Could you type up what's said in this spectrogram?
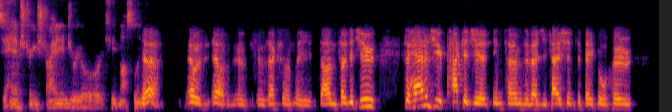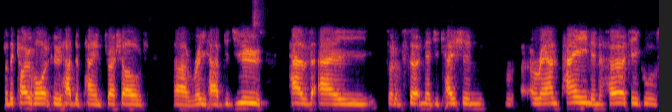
to hamstring strain injury or, or acute muscle injury. Yeah, it was yeah, it was, excellently done. So did you? So how did you package it in terms of education to people who, for the cohort who had the pain threshold uh, rehab, did you have a sort of certain education around pain and hurt equals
